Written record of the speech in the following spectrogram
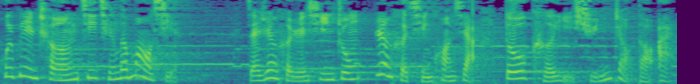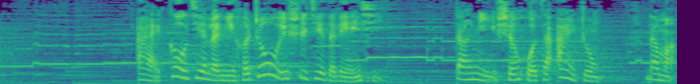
会变成激情的冒险，在任何人心中、任何情况下都可以寻找到爱。爱构建了你和周围世界的联系，当你生活在爱中，那么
